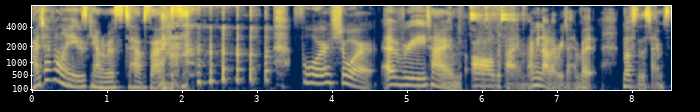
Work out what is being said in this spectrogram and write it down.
I definitely use cannabis to have sex. For sure. Every time all the time. I mean not every time but most of the times.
